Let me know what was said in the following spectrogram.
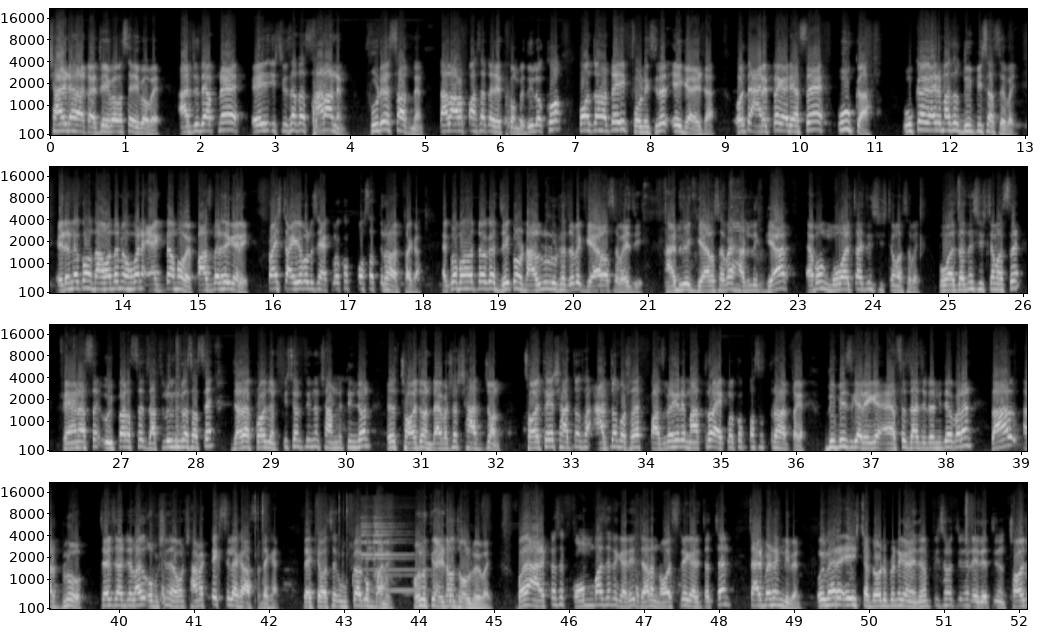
ষাট হাজার টাকা, যেভাবে আছে এইভাবে। আর যদি আপনি এই স্টিল সাদা সারা নেন ফুডের সাদ নেন, তাহলে আরও পাঁচ হাজার রেট কমবে, দুই লক্ষ পঞ্চান্ন হাজার এই ফোল্ডিং সিটের এই গাড়িটা। ওতে আরেকটা গাড়ি আছে উকা। উকা গাড়ির মাত্র দুই পিস আছে ভাই। এটা নিয়ে কোনো দামাদামি হবে না, একদম হবে, পাঁচ বার হয়ে গাড়ি প্রাইসটা আগে বলেছে এক লক্ষ পঁচাত্তর হাজার টাকা। এক লক্ষ পঁচাত্তর টাকা যে কোনো ডালমুল উঠে যাবে গিয়ার আছে ভাই, জি। হাইড্রোলিক গিয়ার আছে ভাই হাইড্রোলিক গিয়ার এবং মোবাইল চার্জিং সিস্টেম আছে ভাই। মোবাইল চার্জিং সিস্টেম আছে ফ্যান আছে উইপার আছে, জাতীয় গ্লাস আছে, যারা প্রয়োজন, পিছনে তিনজন, সামনে তিনজন ছয় জন ড্রাইভার সাতজন ছয় থেকে সাতজন আটজন বসা যায় পাঁচ ব্যাগের মাত্র এক লক্ষ পঁচাত্তর হাজার টাকা। দুই পিস গাড়ি আছে যা যেটা নিতে পারেন, লাল আর ব্লু চার চারটে লাগে অবশ্যই এবং সামনে ট্যাক্সি লেখা আছে, দেখেন। দেখতে পাচ্ছেন, উকা কোম্পানির হলুদ গাড়ি, এটাও জ্বলবে ভাই। ভাই আরেকটা আছে, কম বাজারের গাড়ি, যারা নয় গাড়ি চাচ্ছেন, চার ব্যাটারি নিবেন। ওই ভাইরা এই স্টার ডট ব্র্যান্ডের গাড়ি যেমন পিছনে তিনজন, এই যে তিনজন ছয়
